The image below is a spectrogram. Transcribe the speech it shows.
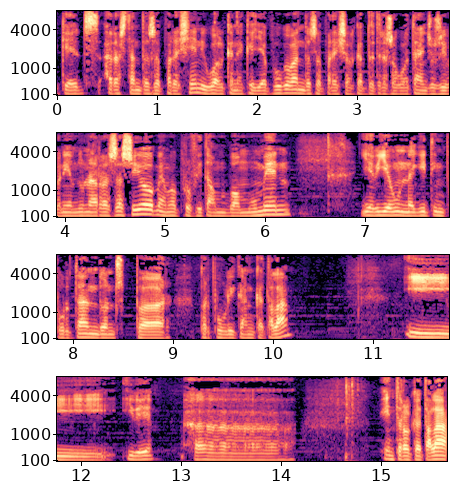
aquests ara estan desapareixent, igual que en aquella època van desaparèixer al cap de 3 o 4 anys. O sigui, veníem d'una recessió, vam aprofitar un bon moment, hi havia un neguit important doncs, per, per publicar en català, i, i bé, eh, entre el català,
